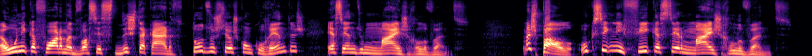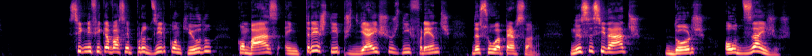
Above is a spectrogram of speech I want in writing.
A única forma de você se destacar de todos os seus concorrentes é sendo mais relevante. Mas, Paulo, o que significa ser mais relevante? Significa você produzir conteúdo com base em três tipos de eixos diferentes da sua persona: necessidades, dores ou desejos.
